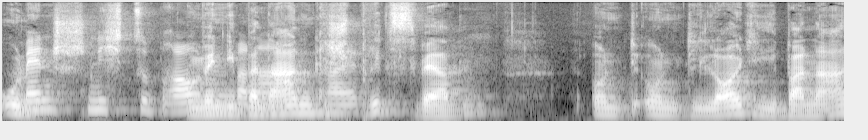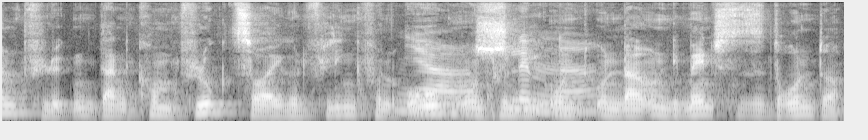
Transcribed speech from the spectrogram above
und, Mensch nicht zu braunen Und wenn die Bananen, Bananen gespritzt werden, und, und die Leute, die Bananen pflücken, dann kommen Flugzeuge und fliegen von ja, oben und, schlimm, und, ne? und, dann, und die Menschen sind drunter.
